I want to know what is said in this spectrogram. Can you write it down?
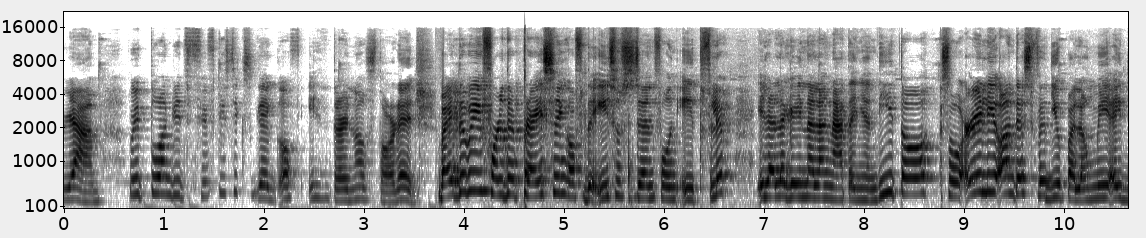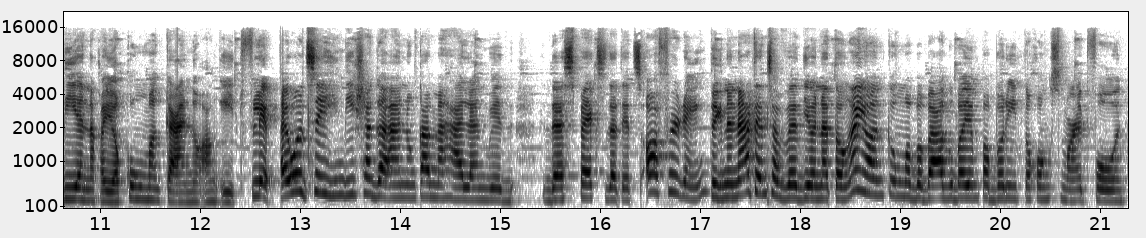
RAM with 256GB of internal storage. By the way, for the pricing of the Asus Zenfone 8 Flip, ilalagay na lang natin yan dito. So early on this video pa lang, may idea na kayo kung magkano ang 8 Flip. I would say hindi siya gaanong kamahalan with the specs that it's offering. Tignan natin sa video na to ngayon kung mababago ba yung paborito kong smartphone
